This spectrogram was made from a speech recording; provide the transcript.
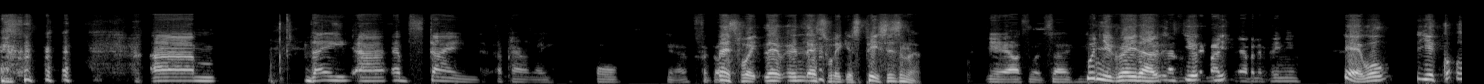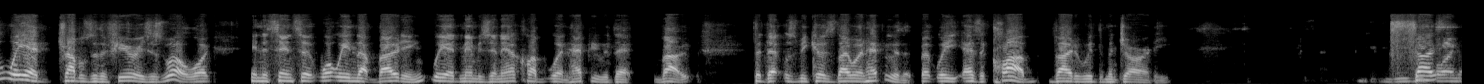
um, they uh, abstained apparently, or you know, forgot. That's weak. And that's weak as piss, isn't it? Yeah, I thought so. Wouldn't you agree, though? You, you have an opinion. Yeah, well, you, we had troubles with the Furies as well. Like in the sense that what we ended up voting, we had members in our club weren't happy with that vote, but that was because they weren't happy with it. But we, as a club, voted with the majority. You so calling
